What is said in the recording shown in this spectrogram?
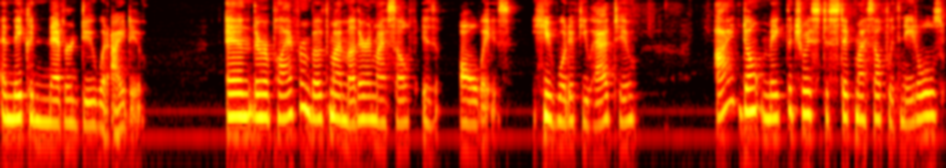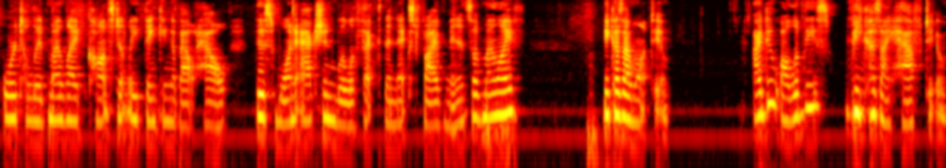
and they could never do what I do. And the reply from both my mother and myself is always, You would if you had to. I don't make the choice to stick myself with needles or to live my life constantly thinking about how this one action will affect the next five minutes of my life because I want to. I do all of these because I have to.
